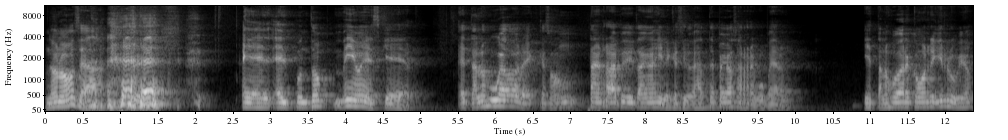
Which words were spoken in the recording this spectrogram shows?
No, no, o sea. el, el punto mío es que están los jugadores que son tan rápidos y tan ágiles que si lo dejaste pegado se recuperan. Y están los jugadores como Ricky Rubio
